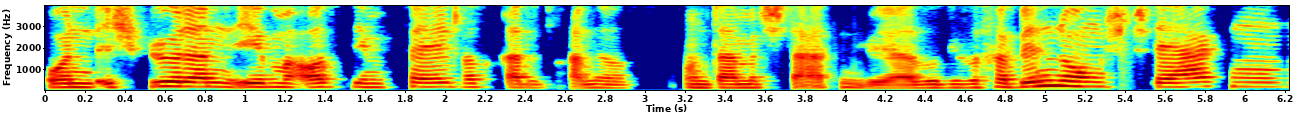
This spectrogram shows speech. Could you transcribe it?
Und ich spüre dann eben aus dem Feld, was gerade dran ist. Und damit starten wir. Also diese Verbindung stärken,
